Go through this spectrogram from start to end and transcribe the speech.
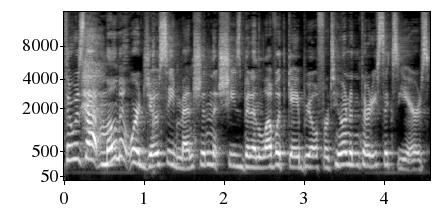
there was that moment where Josie mentioned that she's been in love with Gabriel for 236 years.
